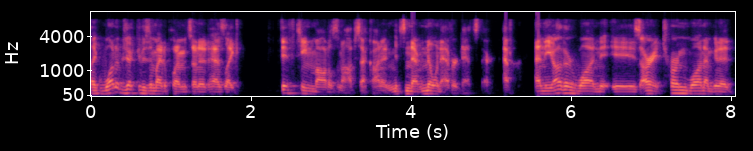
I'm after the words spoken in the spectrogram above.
Like one objective is in my deployment zone. It has like 15 models and OBSEC on it, and it's never no one ever gets there ever. And the other one is all right, turn one, I'm going to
